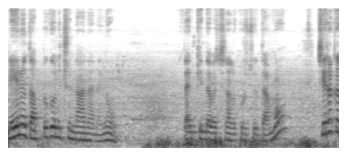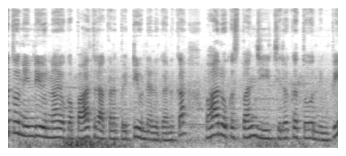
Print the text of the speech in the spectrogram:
నేను తప్పుకొనుచున్నానను దాని కింద వచనాలు కూడా చూద్దాము. చిరకతో నిండి ఉన్న ఒక పాత్ర అక్కడ పెట్టి ఉండను కనుక వారు ఒక స్పంజి చిరకతో నింపి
